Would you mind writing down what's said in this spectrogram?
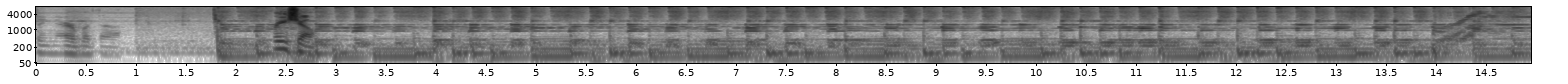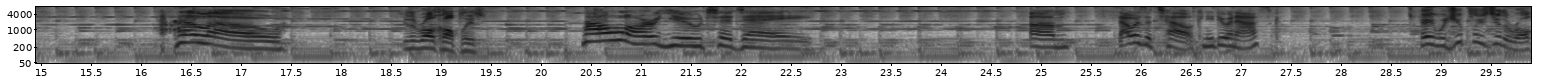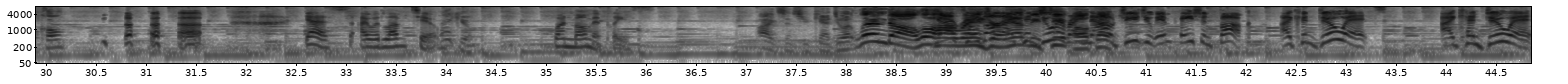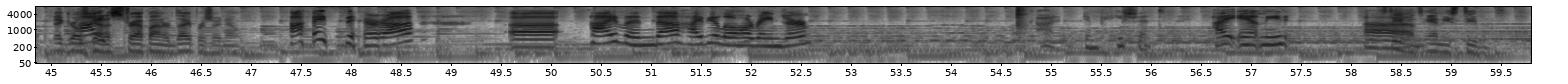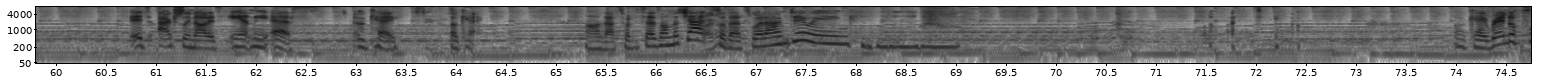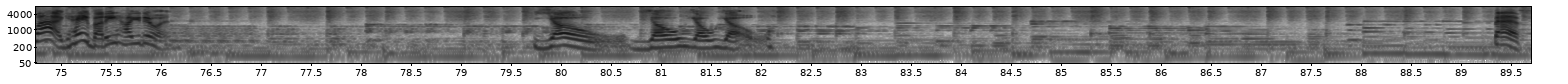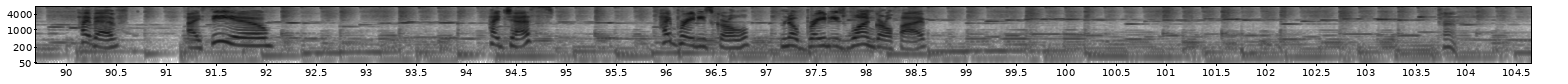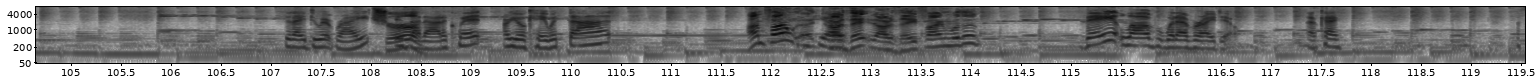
pre-show. Hello. Do the roll call, please. How are you today? Um, that was a tell. Can you do an ask? Hey, would you please do the roll call? yes, I would love to. Thank you. One moment, please. All right, since you can't do it, Linda, Aloha yes, Ranger, hold on, Anthony I can do Steve. it right okay. now. Jeez, you impatient fuck. I can do it. I can do it. That girl's Hi, got a strap on her diapers right now. Hi, Sarah. Uh, hi, Linda. Hi, the Aloha Ranger. God, impatient. Hi, Anthony. Uh, Stevens, Andy Stevens. It's actually not. It's Anthony S. Okay. Stevens. Okay. Uh, that's what it says on the chat, so that's what I'm doing. okay, Randall Flag. Hey, buddy, how you doing? Yo, yo, yo, yo. Bev. Hi, Bev. I see you. Hi, Jess. Hi, Brady's girl. No, Brady's one, girl five. Okay. Did I do it right? Sure. Is that adequate? Are you okay with that? I'm fine. with- Thank you. Are they? Are they fine with it? They love whatever I do. Okay.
